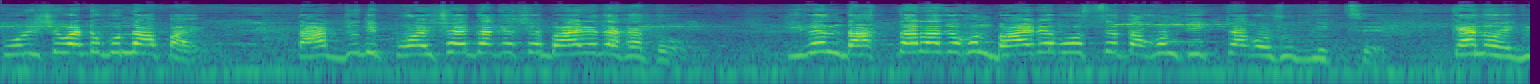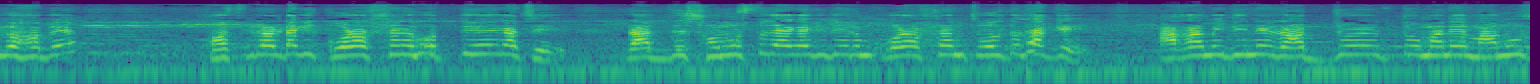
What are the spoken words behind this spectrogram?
পরিষেবাটুকু না পায়, তার যদি পয়সায় থাকে, সে বাইরে দেখাতো। ইভেন ডাক্তাররা যখন বাইরে বসছে, তখন ঠিকঠাক ওষুধ লিখছে। কেন এগুলো হবে? হসপিটালটা কি করাপশনে ভর্তি হয়ে গেছে? রাজ্যের সমস্ত জায়গায় যদি এরকম করাপশন চলতে থাকে, আগামী দিনে রাজ্যের তো মানে মানুষ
